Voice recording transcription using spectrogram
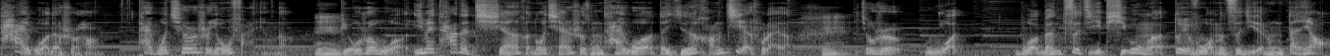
泰国的时候，泰国其实是有反应的。嗯，比如说我，因为他的钱很多钱是从泰国的银行借出来的，嗯就是我我们自己提供了对付我们自己的这种弹药，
